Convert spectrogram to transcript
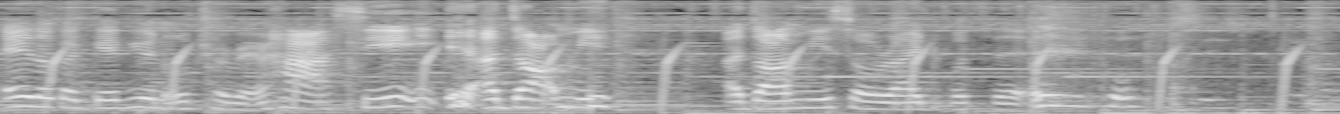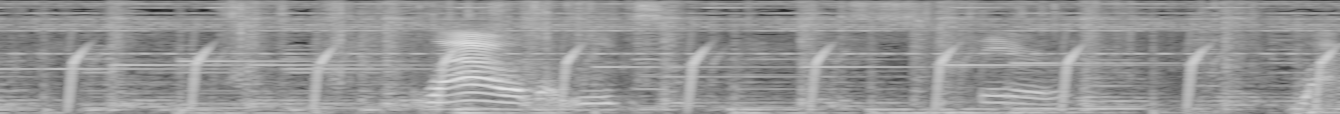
Hey, look, I gave you an ultra rare. Ha, see? Adopt me. Adopt me, so ride with it. wow, adopt me. Fair. Wow.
